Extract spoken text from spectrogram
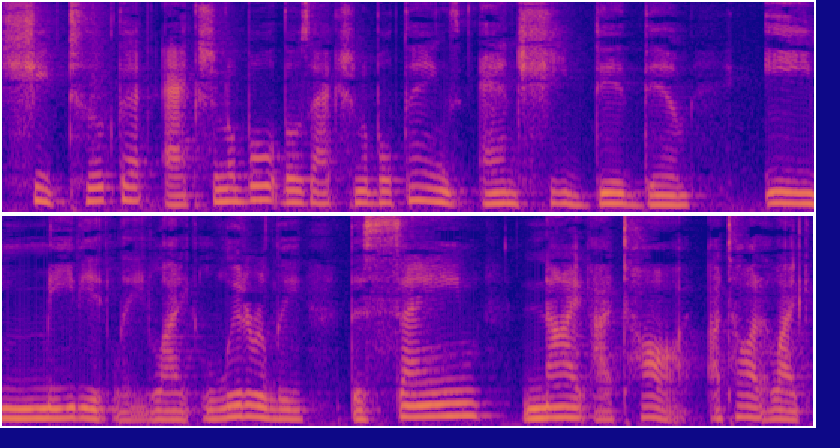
she took that actionable, those actionable things, and she did them immediately. Like literally the same night I taught. I taught at like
